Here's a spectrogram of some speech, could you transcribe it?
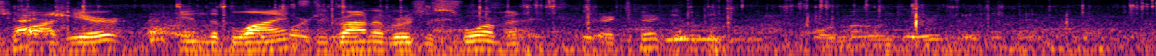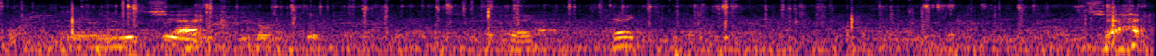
Trying to here. Pot here in the blinds. Negreanu versus Swarman. Check, check. Hormones, everything like that. And it's Check. Check, check. Jack.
